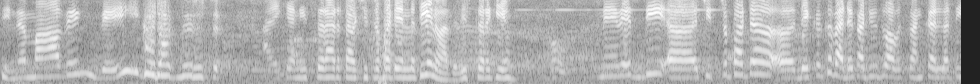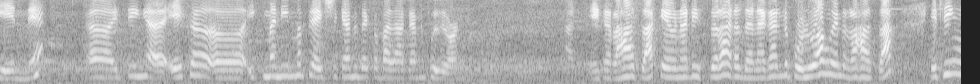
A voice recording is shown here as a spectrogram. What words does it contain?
සිනමාවෙන් වෙයි ගොඩක් දුරට අයික නිස්සරහට තව චිත්‍රපට එන්න තියෙනවාද? විස්තර කියමු. මේ වෙද්දී චිත්‍රපට දෙකක වැඩ කටයුතු අවසන් කරලා තියෙන්නේ. ඉතින් ඒක ඉක්මනින්ම ප්‍රේක්ෂකයන්ට දෙක බලාගන්න පුළුවන්. ඒක රහසක්. එවනට ඉස්සරහට දැනගන්න පුළුවන් වෙන රහසක්. ඉතිං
